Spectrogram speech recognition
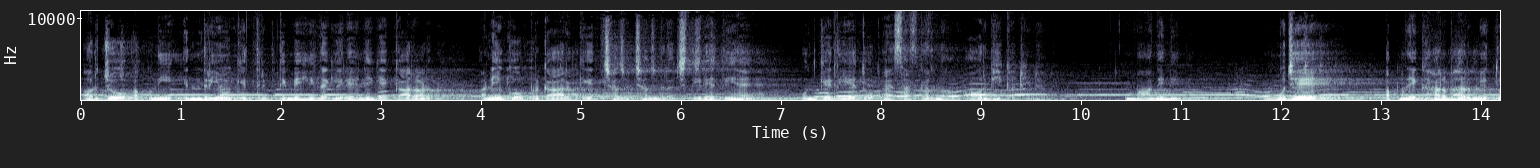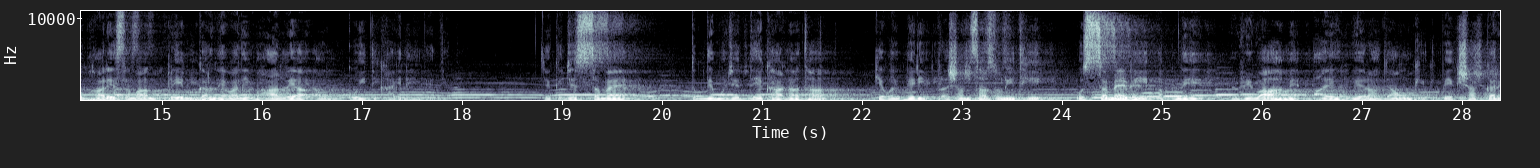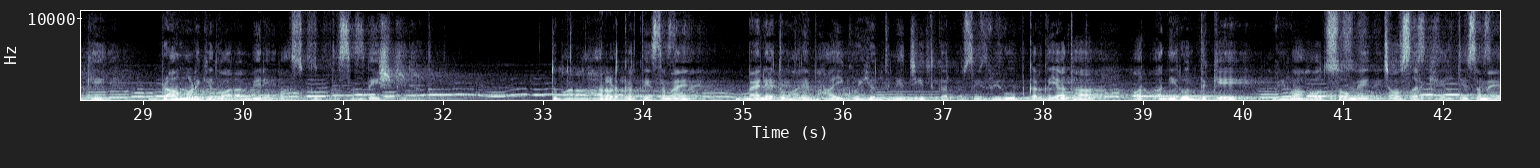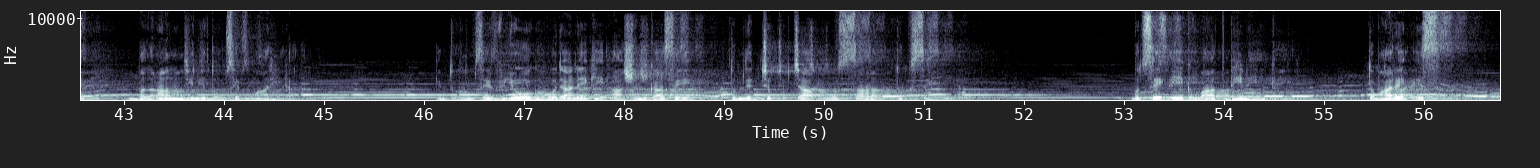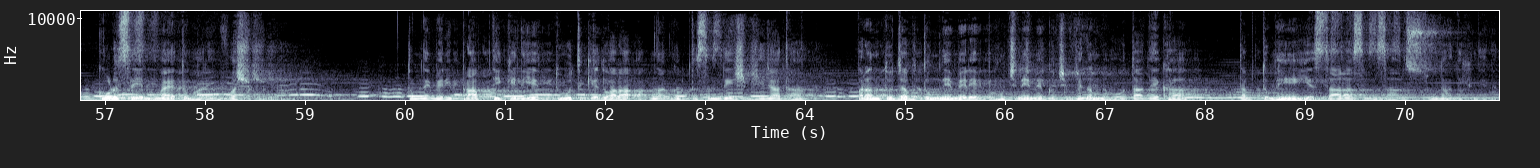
और जो अपनी इंद्रियों की तृप्ति में ही लगी रहने के कारण अनेकों प्रकार के छल छंद रचती रहती हैं, उनके लिए तो ऐसा करना और भी कठिन है। मानिनी, मुझे अपने घर भर में तुम्हारे समान प्रेम करने वाली भार्या और कोई दिखाई नहीं देती। क्योंकि जिस समय तुमने मुझे देखा न था, केवल मेरी प्रशंसा सुनी थी उस समय भी अपने विवाह में आए हुए राजाओं की उपेक्षा करके ब्राह्मण के द्वारा मेरे पास गुप्त संदेश भेजा था। तुम्हारा हरण करते समय मैंने तुम्हारे भाई को युद्ध में जीतकर उसे विरूप कर दिया था और अनिरुद्ध के विवाहोत्सव में चौसर खेलते समय बलराम जी ने तो उसे मार ही डाला। किंतु हमसे वियोग हो जाने की आशंका से तुमने चुपचाप वो सारा दुख सह लिया। मुझसे एक बात भी नहीं कही। तुम्हारे इस गुण से मैं तुम्हारे वश हो गया। तुमने मेरी प्राप्ति के लिए दूत के द्वारा अपना गुप्त संदेश भेजा था, परंतु जब तुमने मेरे पहुँचने में कुछ विलंब होता देखा, तब तुम्हें यह सारा संसार सूना दिखने लगा।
